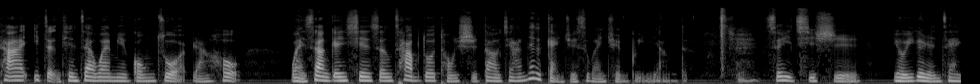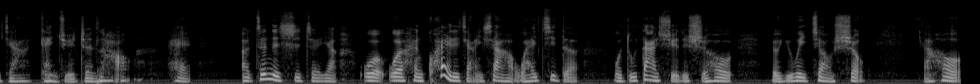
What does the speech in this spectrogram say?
他一整天在外面工作，然后晚上跟先生差不多同时到家，那个感觉是完全不一样的。所以其实有一个人在家，感觉真好。嘿，啊、呃，真的是这样。我我很快的讲一下哈，我还记得我读大学的时候，有一位教授，然后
